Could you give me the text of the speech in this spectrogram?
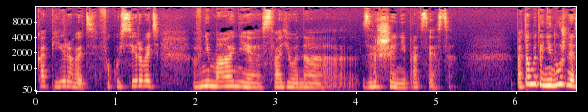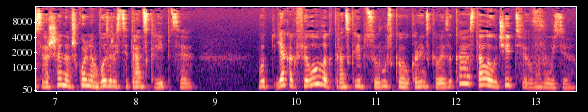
копировать, фокусировать внимание свое на завершении процесса. Потом это ненужная совершенно в школьном возрасте транскрипция. Вот я как филолог транскрипцию русского и украинского языка стала учить в ВУЗе.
